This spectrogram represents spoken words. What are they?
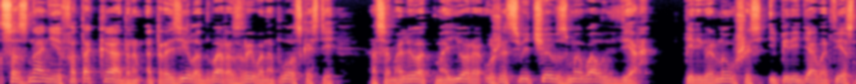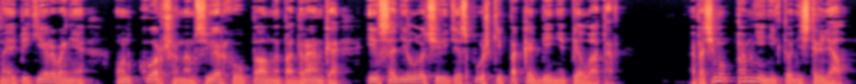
Сознание фотокадром отразило два разрыва на плоскости, а самолет майора уже свечой взмывал вверх. Перевернувшись и перейдя в отвесное пикирование, он коршуном сверху упал на подранка и всадил очередь из пушки по кабине пилотов. А почему по мне никто не стрелял?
